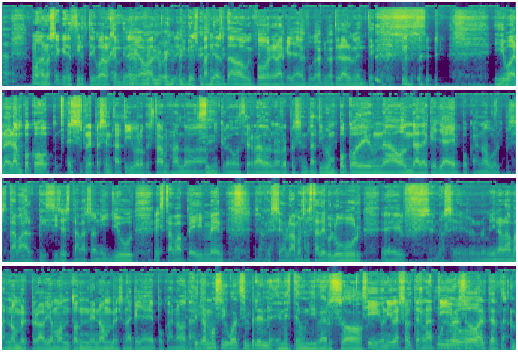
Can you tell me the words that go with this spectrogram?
bueno, no sé qué decirte, igual Argentina llegaba antes y que España estaba muy pobre en aquella época culturalmente. Y bueno, era un poco, es representativo lo que estábamos hablando a micro cerrado, ¿no? Representativo un poco de una onda de aquella época, ¿no? Pues, pues estaba Alpicis, estaba Sonic Youth, estaba Payment, ya que sé, hablamos hasta de Blur, eh, no sé, no me vienen nada más nombres, pero había un montón de nombres en aquella época, ¿no? Estamos igual siempre en, este universo. Sí, universo alternativo. Universo rock alternativo.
